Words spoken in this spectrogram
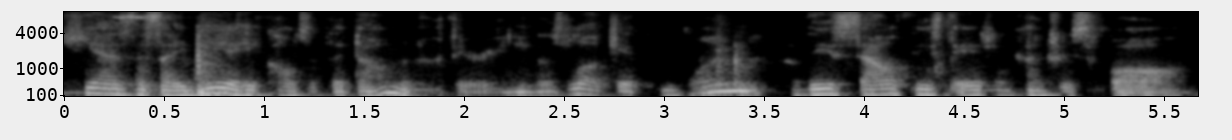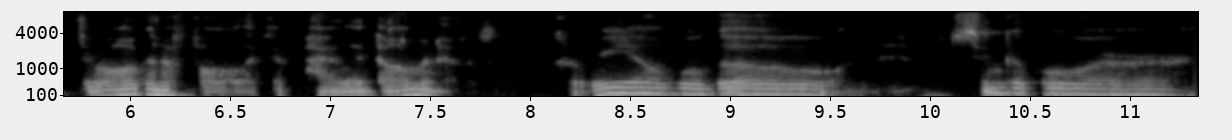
he has this idea, he calls it the domino theory. And he goes, look, if one of these Southeast Asian countries fall, they're all going to fall like a pile of dominoes. Korea will go, Singapore,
